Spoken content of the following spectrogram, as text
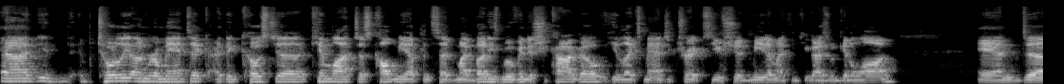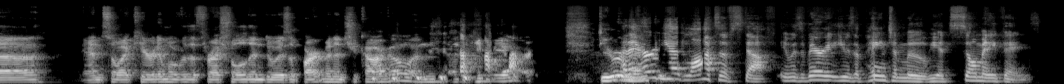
Uh, it, totally unromantic. I think Kostya Kimlat just called me up and said, My buddy's moving to Chicago. He likes magic tricks. You should meet him. I think you guys would get along. And uh, and so I carried him over the threshold into his apartment in Chicago, and, and here we are. Do you remember? And I heard he had lots of stuff. It was very, he was a pain to move. He had so many things.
